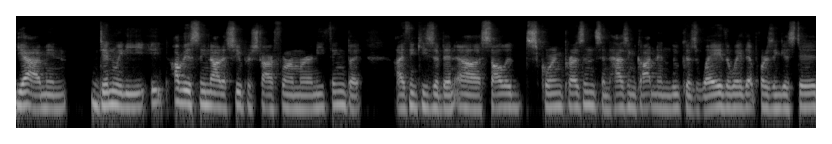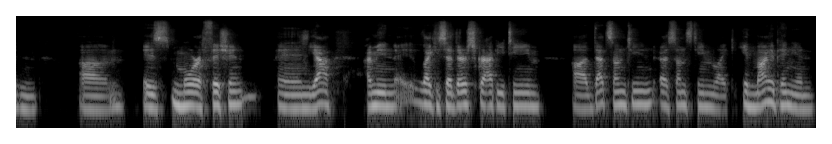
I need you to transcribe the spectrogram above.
yeah, I mean, Dinwiddie, obviously not a superstar for him or anything, but I think he's been a solid scoring presence and hasn't gotten in Luka's way the way that Porzingis did, and um, is more efficient. And yeah, I mean, like you said, they're a scrappy team. Uh, that Sun team, uh, Suns team, like in my opinion,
